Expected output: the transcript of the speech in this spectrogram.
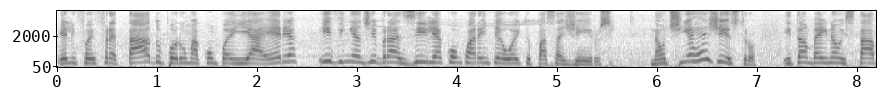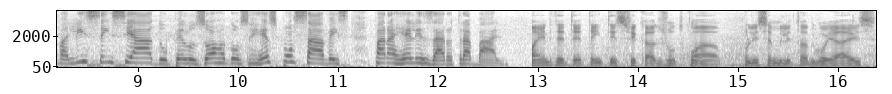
Ele foi fretado por uma companhia aérea e vinha de Brasília com 48 passageiros. Não tinha registro e também não estava licenciado pelos órgãos responsáveis para realizar o trabalho. A NTT tem intensificado, junto com a Polícia Militar do Goiás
